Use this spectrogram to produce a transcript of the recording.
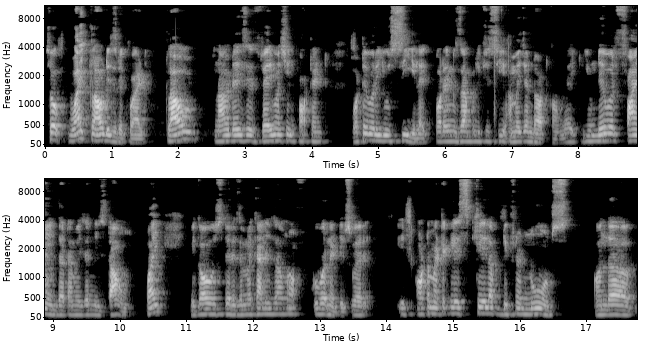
So why cloud is required? Cloud nowadays is very much important. Whatever you see like for example if you see amazon.com right? You never find that amazon is down. Why because there is a mechanism of kubernetes where it automatically scale up different nodes on the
